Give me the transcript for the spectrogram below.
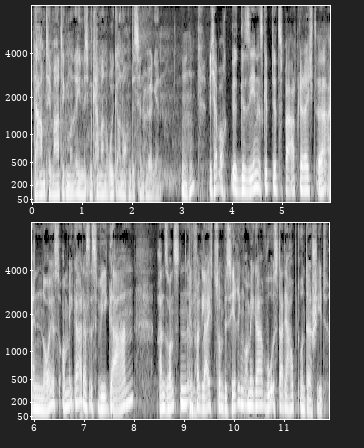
Darmthematiken und ähnlichem kann man ruhig auch noch ein bisschen höher gehen. Mhm. Ich habe auch äh, gesehen, es gibt jetzt bei Artgerecht äh, ein neues Omega, das ist vegan. Ansonsten genau. im Vergleich zum bisherigen Omega, wo ist da der Hauptunterschied?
